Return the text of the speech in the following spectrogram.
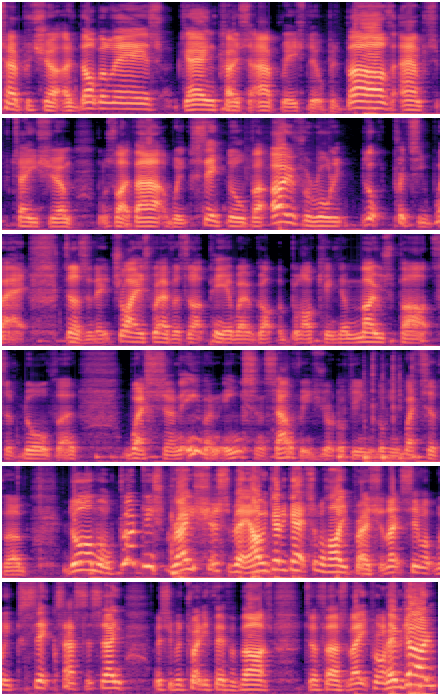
Temperature anomalies, again close to average, a little bit above, and precipitation looks like that, weak signal, but overall it looked pretty wet, doesn't it? Driest weather's up here where we've got the blocking and most parts of northern, western, even east and south east, you're looking looking wetter than normal. Goodness gracious me, are we going to get some high pressure? Let's see what week six has to say. This is the 25th of March to the 1st of April. Here we go.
